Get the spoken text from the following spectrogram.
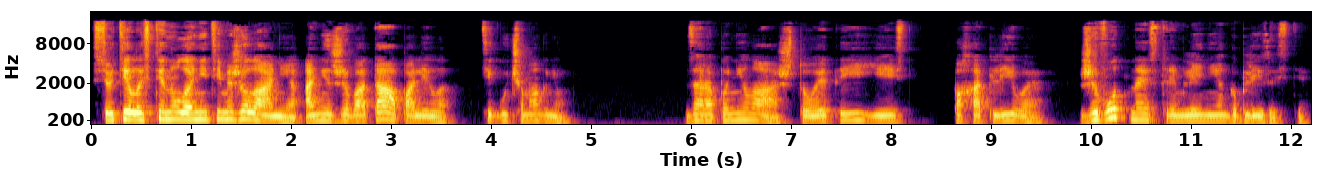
Все тело стянуло нитями желания, а низ живота опалило тягучим огнем. Зара поняла, что это и есть похотливое, животное стремление к близости.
